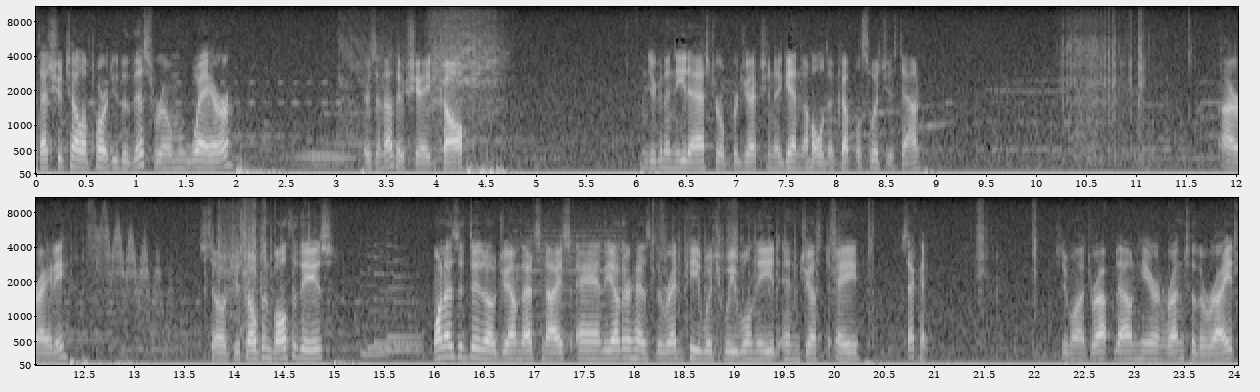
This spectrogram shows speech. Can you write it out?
That should teleport you to this room where there's another Shade call. And you're going to need astral projection again to hold a couple switches down. Alrighty. So just open both of these. One has a Dytto Gem, that's nice, and the other has the red key, which we will need in just a second. So you want to drop down here and run to the right,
